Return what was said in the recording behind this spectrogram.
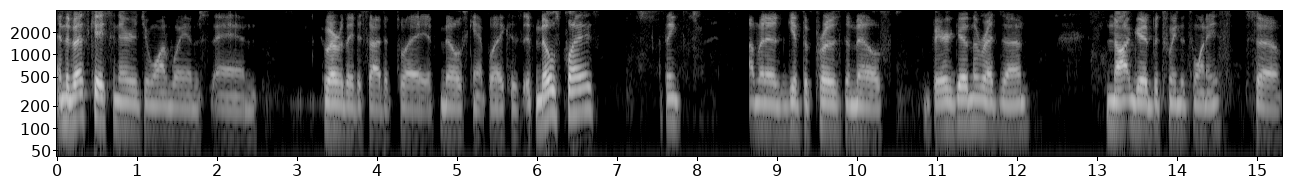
In the best case scenario, Joejuan Williams and whoever they decide to play if Mills can't play. Because if Mills plays, I think I'm going to give the pros to Mills. Very good in the red zone, not good between the 20s. So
